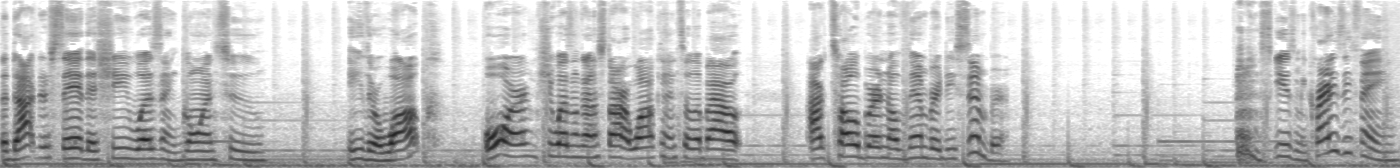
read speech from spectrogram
The doctor said that she wasn't going to either walk or she wasn't going to start walking until about October, November, December. excuse me, crazy thing.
